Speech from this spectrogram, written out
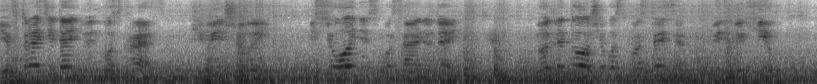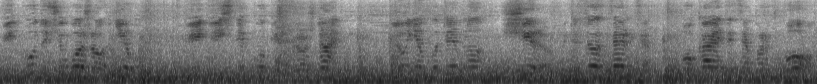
І в третій день Він воскрес, і Він живий. І сьогодні спасає людей. Но для того, щоб спастися від гріхів, від будучого Божого гніву, від вічних мук страждань, людям потрібно щиро від усього серця покаятися перед Богом.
